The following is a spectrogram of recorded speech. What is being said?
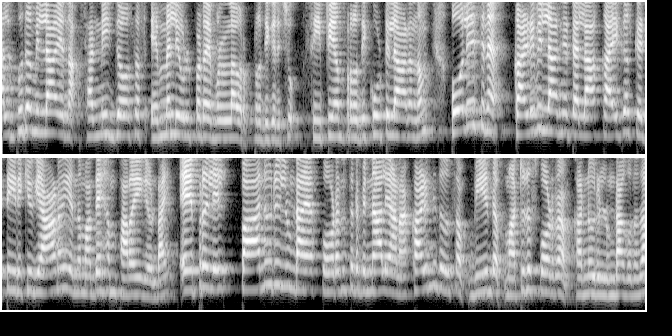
അത്ഭുതമില്ല എന്ന Sunny Joseph M L A ഉൾപ്പെടെയുള്ളവർ പ്രതികരിച്ചു. സി പി എം പ്രതിക്കൂട്ടിലാണെന്നും പോലീസിന് കഴിവില്ലാഞ്ഞിട്ടല്ല കൈകൾ കെട്ടിയിരിക്കുകയാണ് എന്നും അദ്ദേഹം പറയുകയുണ്ടായി. ഏപ്രിലിൽ പാനൂരിലുണ്ടായ സ്ഫോടനത്തിന് പിന്നാലെയാണ് കഴിഞ്ഞ ദിവസം വീണ്ടും മറ്റൊരു സ്ഫോടനം കണ്ണൂരിൽ ഉണ്ടാകുന്നത്.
